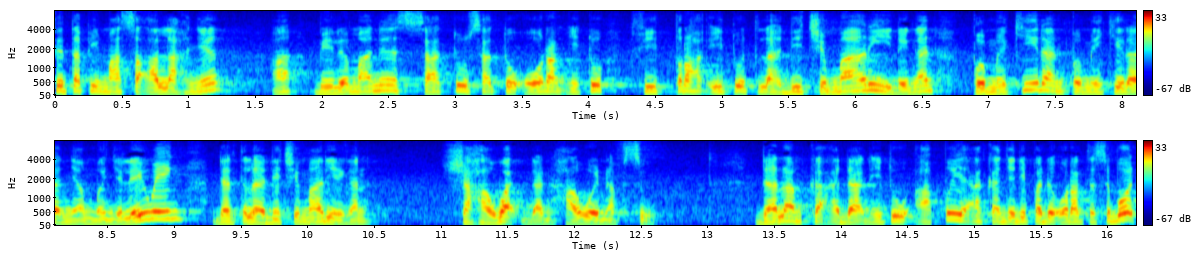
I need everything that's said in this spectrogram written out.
Tetapi masalahnya ha, bila mana satu-satu orang itu fitrah itu telah dicemari dengan pemikiran-pemikiran yang menyeleweng dan telah dicemari dengan syahwat dan hawa nafsu. Dalam keadaan itu apa yang akan jadi pada orang tersebut?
